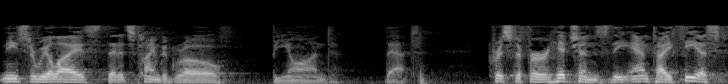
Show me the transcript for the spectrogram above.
needs to realize that it's time to grow beyond that. Christopher Hitchens, the anti-theist,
